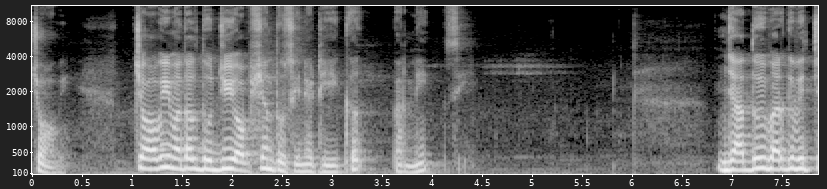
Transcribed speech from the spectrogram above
24 24 ਮਤਲਬ ਦੂਜੀ ਆਪਸ਼ਨ ਤੁਸੀਂ ਨੇ ਠੀਕ ਕਰਨੀ ਸੀ। ਜਾਦੂਈ ਵਰਗ ਵਿੱਚ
